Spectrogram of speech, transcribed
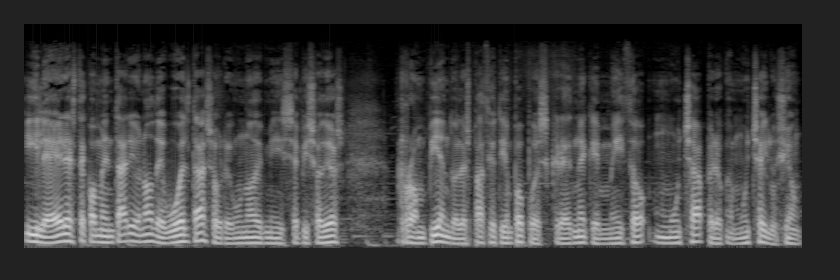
y leer este comentario ¿no? de vuelta sobre uno de mis episodios rompiendo el espacio-tiempo, pues creedme que me hizo mucha, pero con mucha ilusión.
